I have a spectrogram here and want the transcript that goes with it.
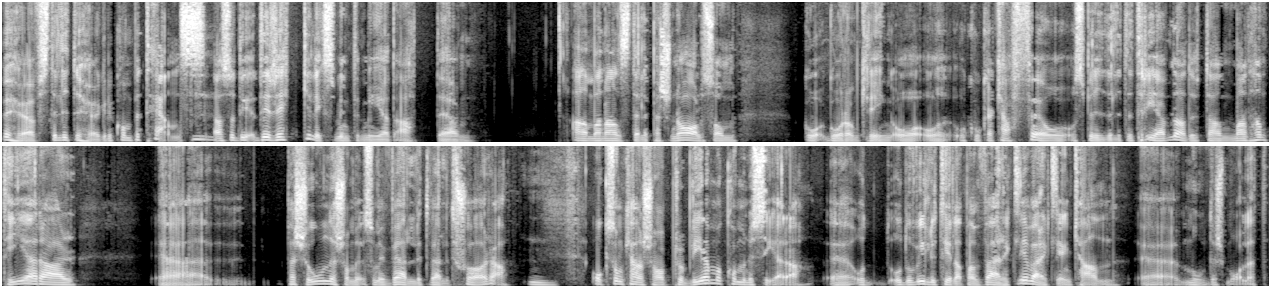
behövs det lite högre kompetens. Mm. Alltså det, det räcker liksom inte med att eh, man anställer personal som går, går omkring och, och, och kokar kaffe och, och, sprider lite trevnad utan man hanterar eh, personer som, som är väldigt, väldigt sköra mm. och som kanske har problem att kommunicera eh, och, och då vill det till att man verkligen, verkligen kan eh, modersmålet.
